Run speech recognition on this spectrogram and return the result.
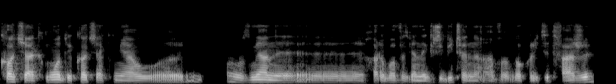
kociak, młody kociak miał no, zmiany e, chorobowe, zmiany grzybicze na, w, w okolicy twarzy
